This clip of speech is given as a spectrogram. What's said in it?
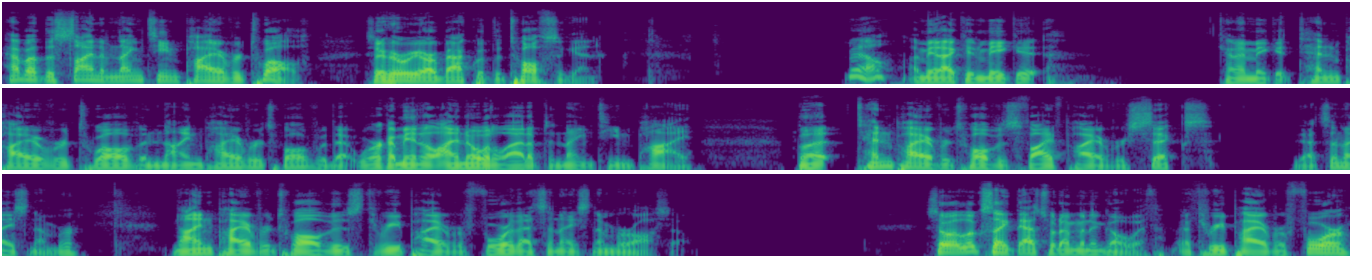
how about the sine of 19 pi over 12? So here we are back with the twelfths again. Well, I mean, I can make it. Can I make it 10 pi over 12 and 9 pi over 12? Would that work? I mean, I know it'll add up to 19 pi, But 10 pi over 12 is 5 pi over 6. That's a nice number. 9 pi over 12 is 3 pi over 4. That's a nice number also. So it looks like that's what I'm going to go with a 3 pi over 4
